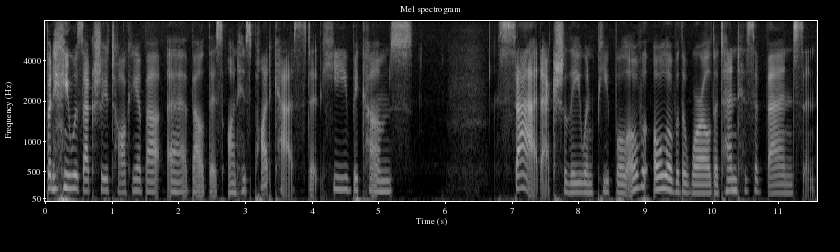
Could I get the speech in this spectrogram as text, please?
But he was actually talking about uh, about this on his podcast that he becomes sad actually when people over, all over the world attend his events and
